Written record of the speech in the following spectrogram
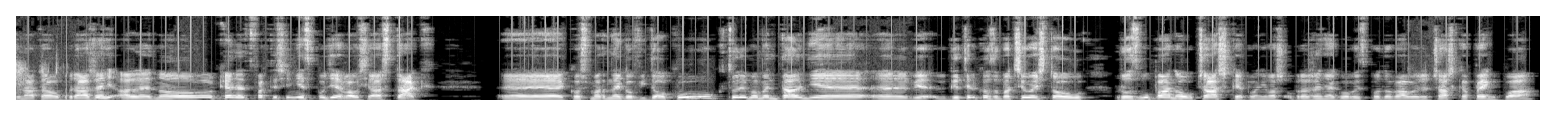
Donata obrażeń, ale no Kenneth faktycznie nie spodziewał się aż tak e, koszmarnego widoku, który momentalnie, e, wie, gdy tylko zobaczyłeś tą rozłupaną czaszkę, ponieważ obrażenia głowy spowodowały, że czaszka pękła,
